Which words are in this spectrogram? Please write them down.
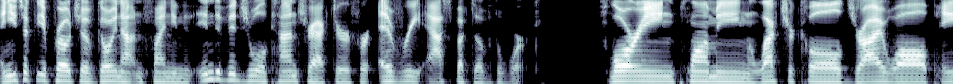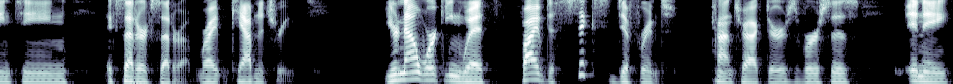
and you took the approach of going out and finding an individual contractor for every aspect of the work flooring, plumbing, electrical, drywall, painting, et cetera, et cetera, right? Cabinetry. You're now working with five to six different contractors versus in a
